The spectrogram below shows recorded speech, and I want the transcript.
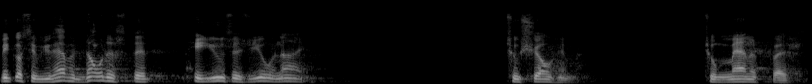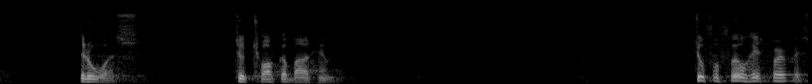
Because if you haven't noticed that He uses you and I to show Him, to manifest through us, to talk about Him. To fulfill his purpose.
